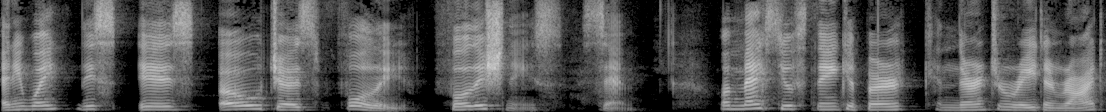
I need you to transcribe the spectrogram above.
Anyway, this is all just folly, foolishness, Sam. What makes you think a bird can learn to read and write?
